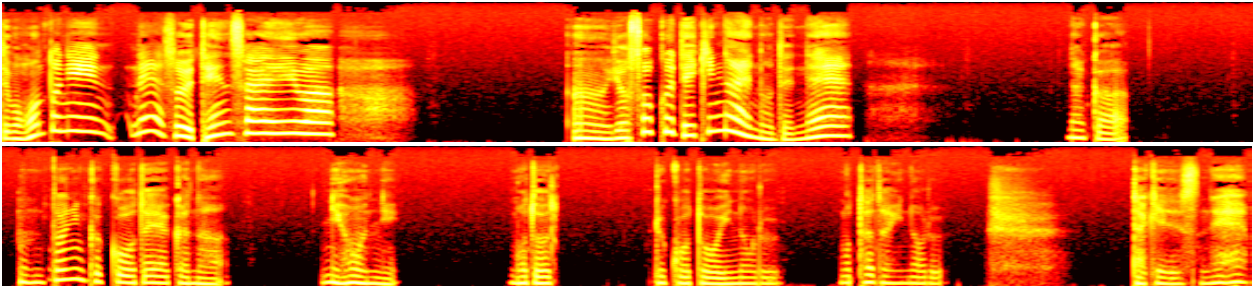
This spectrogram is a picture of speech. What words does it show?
でも本当にねそういう天才は、うん、予測できないのでねなんか、うん、とにかく穏やかな日本に戻ることを祈る。もうただ祈るだけですね。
